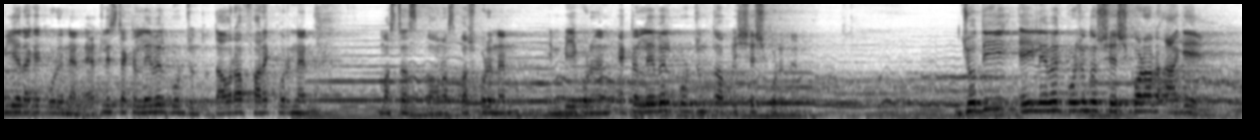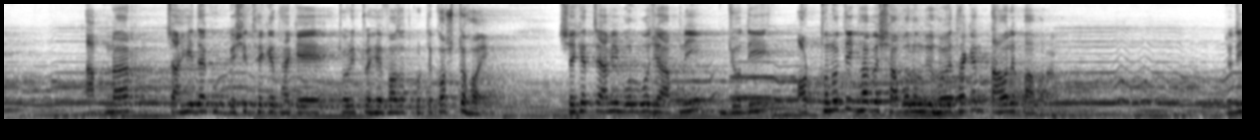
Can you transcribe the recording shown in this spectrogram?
বিয়ের আগে করে নেন অ্যাটলিস্ট একটা লেভেল পর্যন্ত, দাওরা ফারেক করে নেন। মাস্টার্স বা অনার্স পাস করে নেন এম করে নেন, একটা লেভেল পর্যন্ত আপনি শেষ করে নেন। যদি এই লেভেল পর্যন্ত শেষ করার আগে আপনার চাহিদা খুব বেশি থেকে থাকে, চরিত্র হেফাজত করতে কষ্ট হয়, সেক্ষেত্রে আমি বলব যে আপনি যদি অর্থনৈতিকভাবে স্বাবলম্বী হয়ে থাকেন, তাহলে পা বাড়ান। যদি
